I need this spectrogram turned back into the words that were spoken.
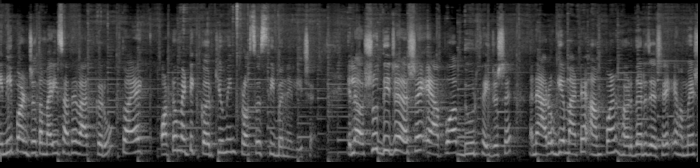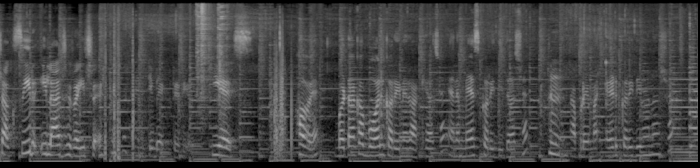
એની પણ જો તમારી સાથે વાત કરું તો આ એક ઓટોમેટિક કર્ક્યુમિન પ્રોસેસથી બનેલી છે. એટલે અશુદ્ધિ જે હશે એ આપોઆપ દૂર થઈ જશે અને આરોગ્ય માટે આમ પણ હળદર જે છે એ હંમેશા અક્ષીર ઇલાજ રહી છે. એન્ટીબેક્ટેરિયલ યસ હવે બટાકા બોઇલ કરીને રાખ્યા છે એને મેશ કરી દીધા છે. આપણે એમાં એડ કરી દેવાના છે.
